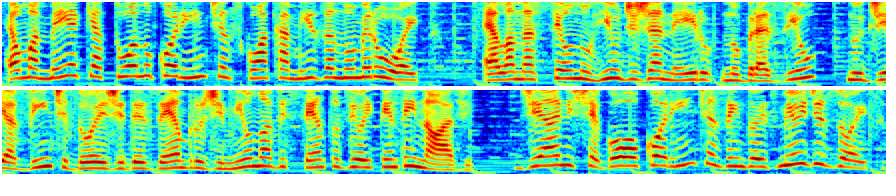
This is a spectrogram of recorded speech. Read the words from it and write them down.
é uma meia que atua no Corinthians com a camisa número 8. Ela nasceu no Rio de Janeiro, no Brasil, no dia 22 de dezembro de 1989. Diane chegou ao Corinthians em 2018.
